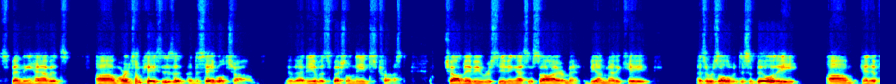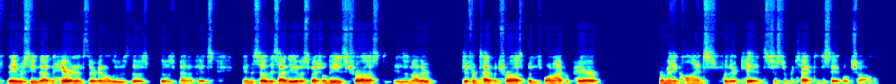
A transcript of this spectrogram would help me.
spending habits, um, or in some cases, a, a disabled child. You know, the idea of a special needs trust. Child may be receiving SSI or me- be on Medicaid as a result of a disability, um, and if they receive that inheritance, they're going to lose those those benefits. And so, this idea of a special needs trust is another different type of trust, but it's one I prepare for many clients for their kids, just to protect a disabled child.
